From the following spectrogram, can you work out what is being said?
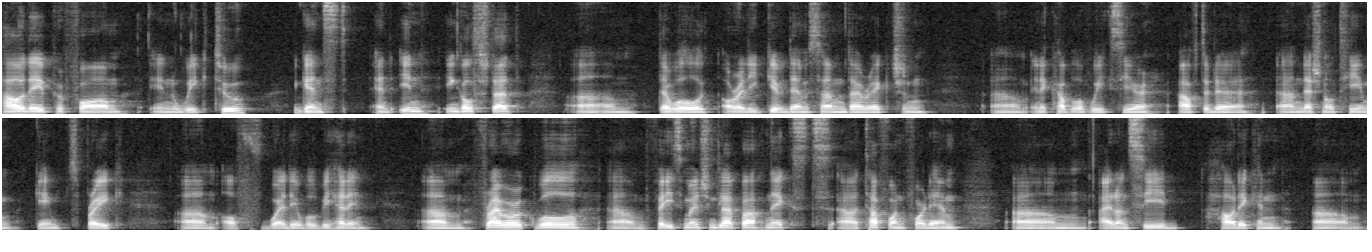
how they perform in week two against and in Ingolstadt. Um, that will already give them some direction um, in a couple of weeks here after the uh, national team games break um, of where they will be heading. Um, Freiburg will um, face Mönchengladbach next, uh, tough one for them. Um, I don't see how they can um,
